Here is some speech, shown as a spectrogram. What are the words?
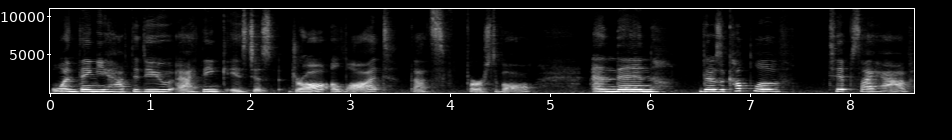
one thing you have to do, I think, is just draw a lot. That's first of all. And then there's a couple of tips I have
